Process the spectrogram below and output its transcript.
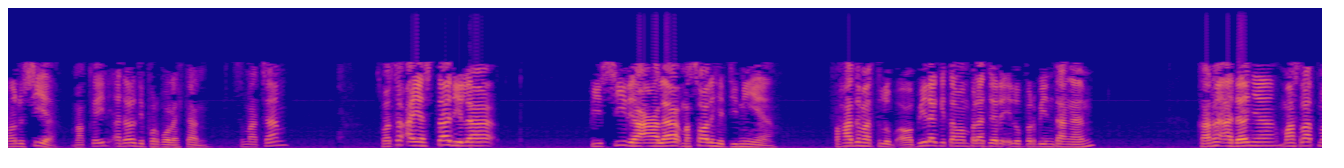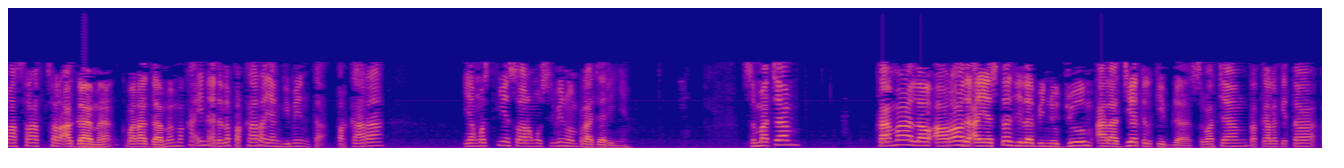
manusia. Maka ini adalah diperbolehkan. Semacam semacam ayastadila bisi ala masalih dunia. Fahadha matlub. Apabila kita mempelajari ilmu perbintangan, karena adanya masalah-masalah secara agama, kepada agama, maka ini adalah perkara yang diminta. Perkara yang mestinya seorang muslimin mempelajarinya. Semacam kama lau arada ayastadila bin nujum ala jihatil kiblah. Semacam tatkala kita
